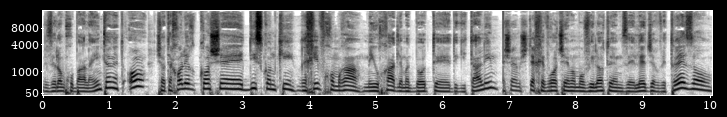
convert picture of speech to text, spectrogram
וזה לא מחובר לאינטרנט, או שאתה יכול לרכוש דיסק און קי, רכיב חומרה מיוחד למטבעות אה, דיגיטליים. יש היום שתי חברות שהן המובילות היום, זה לג'ר וטרזור,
